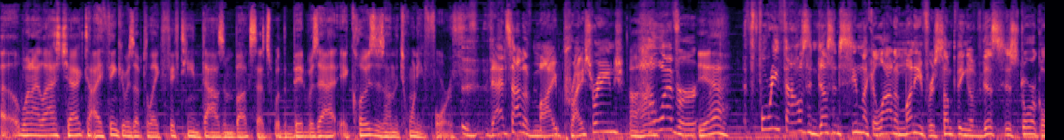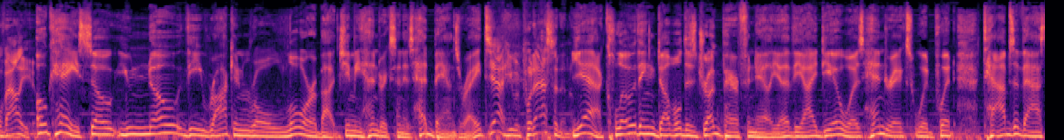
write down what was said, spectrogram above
Uh, when I last checked, I think it was up to like 15,000 bucks. That's what the bid was at. It closes on the 24th. That's out of my price range. Uh-huh. However, Yeah. forty thousand doesn't seem like a lot of money for something of this historical value. Okay, so you know the rock and roll lore about Jimi Hendrix and his headbands, right? Yeah, he would put acid in them. Yeah, clothing doubled as drug paraphernalia. The idea was Hendrix would put tabs of acid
